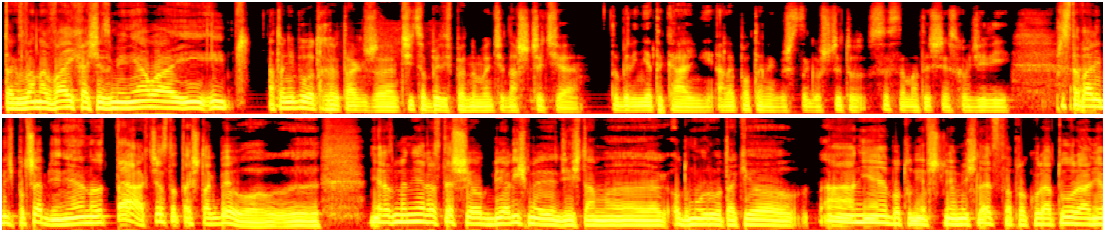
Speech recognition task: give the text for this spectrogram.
tak zwana wajcha się zmieniała i, i A to nie było trochę tak, że ci, co byli w pewnym momencie na szczycie, to byli nietykalni, ale potem jak już z tego szczytu systematycznie schodzili, przestawali być potrzebni, nie? No tak, często też tak było. Y, Nieraz my nieraz też się odbijaliśmy gdzieś tam y, od muru takiego, a nie, bo tu nie wszczniemy śledztwa, prokuratura, nie,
